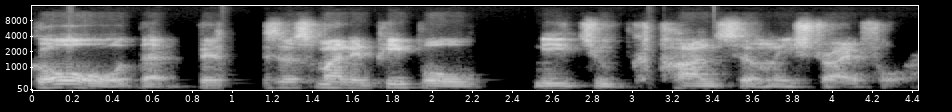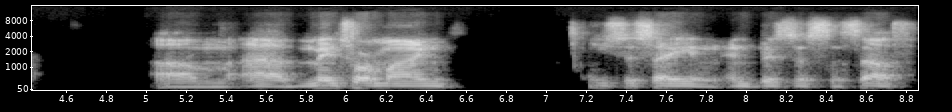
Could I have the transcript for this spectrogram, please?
goal that business minded people need to constantly strive for. Um, a mentor of mine used to say in, in business and stuff,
